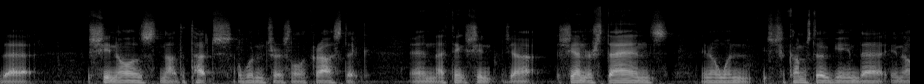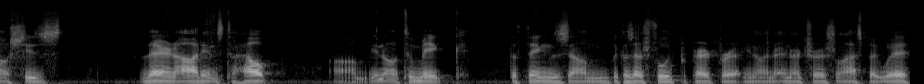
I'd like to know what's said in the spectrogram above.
that she knows not to touch a wooden traditional lacrosse stick and I think she she understands, you know, when she comes to a game that you know she's there in the audience to help, um, you know, to make the things um, because there's food prepared for it, you know, in, in our traditional aspect way.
